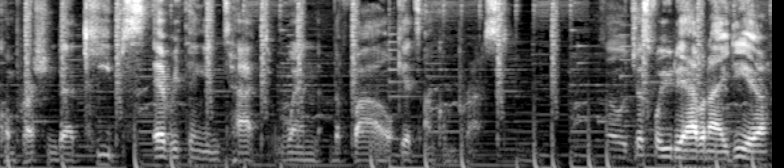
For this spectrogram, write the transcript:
compression that keeps everything intact when the file gets uncompressed. So just for you to have an idea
